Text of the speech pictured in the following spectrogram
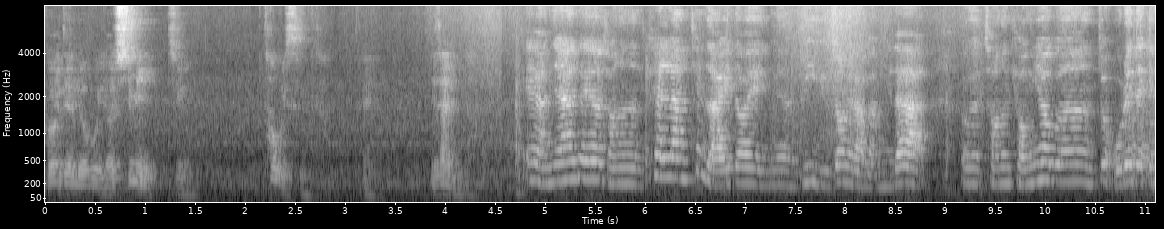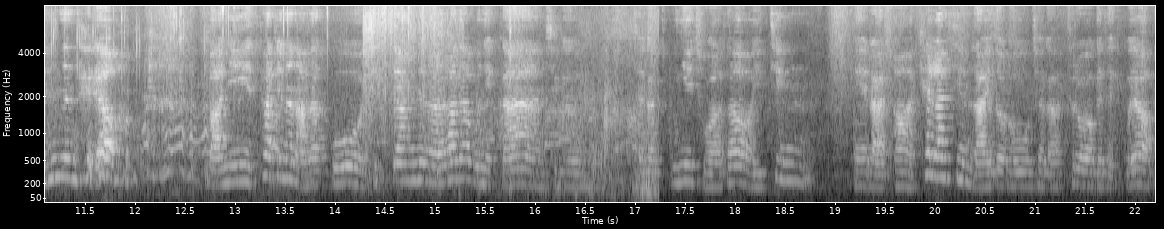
보여드리려고 열심히 지금 타고 있습니다. 네, 이상입니다. 네, 안녕하세요. 저는 켈란 팀 라이더에 있는 이유정이라고 합니다. 어, 저는 경력은 좀 오래되긴 했는데요. 많이 타지는 않았고 직장 생활을 하다 보니까 지금 제가 운이 좋아서 이 팀의 라, 아, 켈란 팀 라이더로 제가 들어가게 됐고요.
